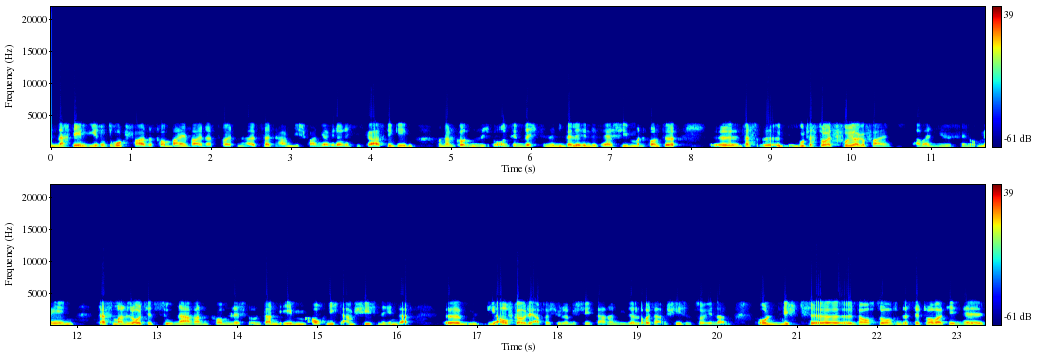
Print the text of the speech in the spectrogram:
nachdem ihre Druckphase vorbei war in der zweiten Halbzeit, haben die Spanier wieder richtig Gas gegeben und dann konnten sie sich bei uns im 16. die Bälle hin und her schieben. Man konnte, äh, das, äh, gut, das Tor ist früher gefallen, aber dieses Phänomen, dass man Leute zu nah rankommen lässt und dann eben auch nicht am Schießen hindert. Ähm, die Aufgabe der Abwehrschüler besteht darin, diese Leute am Schießen zu hindern und nicht äh, darauf zu hoffen, dass der Torwart den hält.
